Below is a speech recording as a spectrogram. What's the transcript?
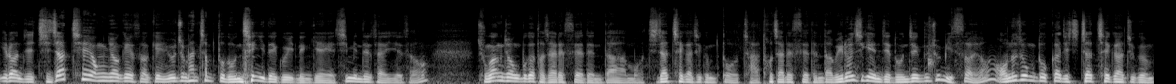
이런 이제 지자체 영역에서 요즘 한참 또 논쟁이 되고 있는 게 시민들 사이에서 중앙 정부가 더 잘했어야 된다. 뭐 지자체가 지금 또 더 잘했어야 된다. 뭐 이런 식의 이제 논쟁도 좀 있어요. 어느 정도까지 지자체가 지금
